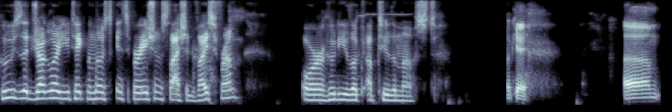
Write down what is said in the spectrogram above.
who's the juggler you take the most inspiration slash advice from, or who do you look up to the most? Okay. Um,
